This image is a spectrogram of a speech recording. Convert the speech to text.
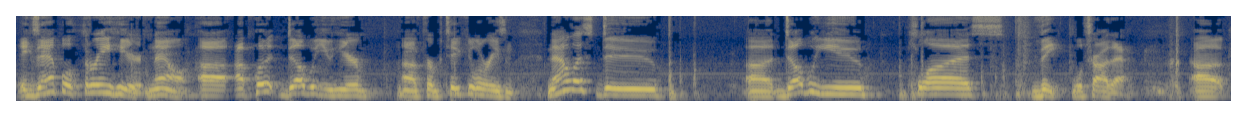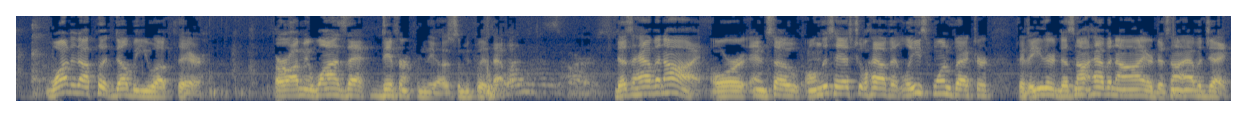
Example 3 here. Now, uh, I put w here uh, for a particular reason. Now let's do uh, w plus v. We'll try that. Uh, why did I put w up there? Or, I mean, why is that different from the others? Let me put it that way doesn't have an i or and so on the test you'll have at least one vector that either does not have an i or does not have a j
